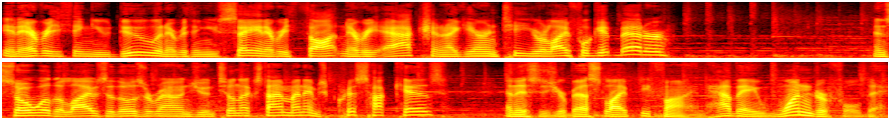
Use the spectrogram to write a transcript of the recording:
in everything you do and everything you say and every thought and every action. I guarantee your life will get better. And so will the lives of those around you. Until next time, my name is Chris Jaquez, and this is Your Best Life Defined. Have a wonderful day.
